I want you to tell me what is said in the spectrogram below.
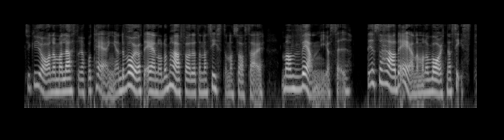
tycker jag, när man läste rapporteringen, det var ju att en av de här före detta nazisterna sa så här, man vänjer sig. Det är så här det är när man har varit nazist.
